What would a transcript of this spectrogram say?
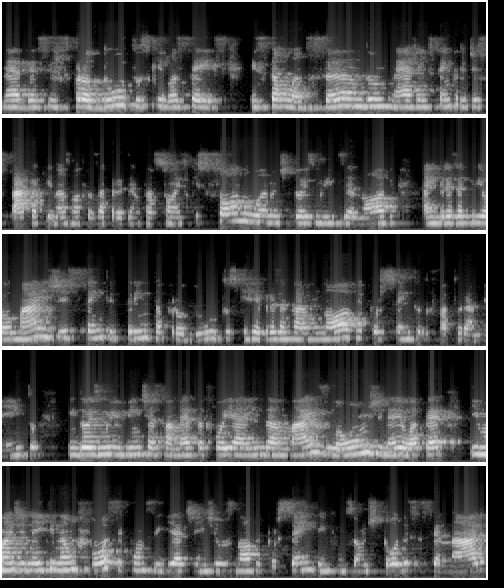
né, desses produtos que vocês estão lançando. Né? A gente sempre destaca aqui nas nossas apresentações que só no ano de 2019 a empresa criou mais de 130 produtos que representaram 9% do faturamento. Em 2020 essa meta foi ainda mais longe, né? Eu até imaginei que não fosse conseguir atingir os 9% em função de todo esse cenário,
